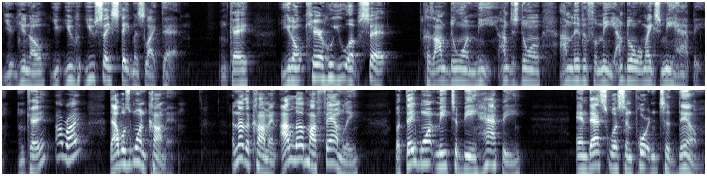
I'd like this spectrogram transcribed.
you you know, you you you say statements like that. Okay? You don't care who you upset cuz I'm doing me. I'm just doing I'm living for me. I'm doing what makes me happy. Okay? All right. That was one comment. Another comment, I love my family, but they want me to be happy and that's what's important to them.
